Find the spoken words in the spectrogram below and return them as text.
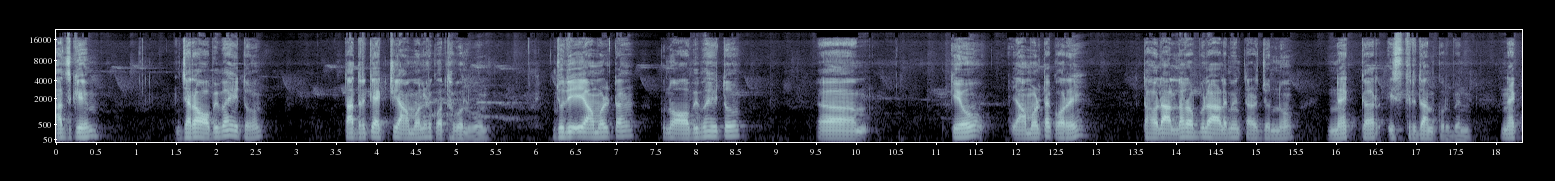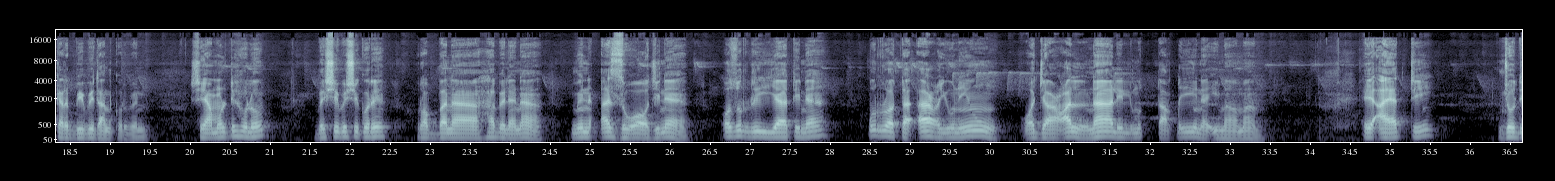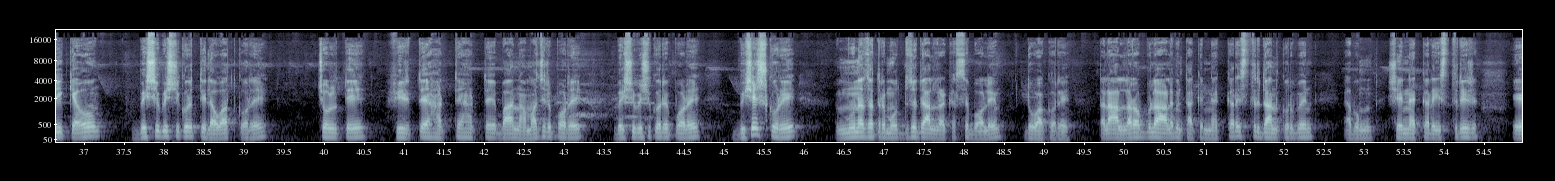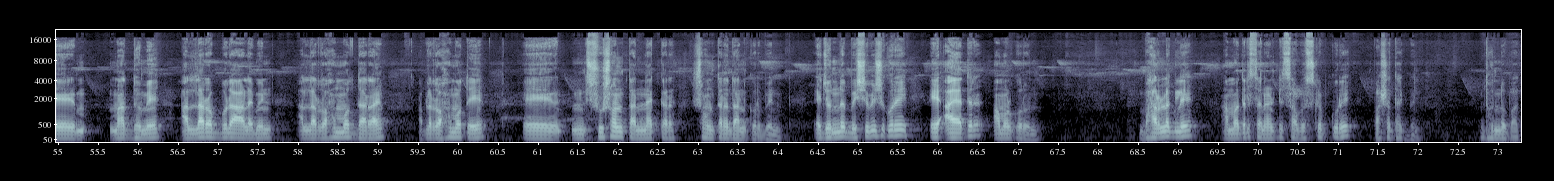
আজকে যারা অবিবাহিত, তাদেরকে একটি আমলের কথা বলব। যদি এই আমলটা কোনো অবিবাহিত কেউ এই আমলটা করে, তাহলে আল্লাহ রব্বুল আলমিন তার জন্য নেককার স্ত্রী দান করবেন, নেককার বিবি দান করবেন। সেই আমলটি হলো বেশি বেশি করে রব্বানা হাবেলানা মিন আজওয়াজিনা অজুরিয়াতিনা আয়ুনিউ ওয়াজআলনা লিল মুত্তাকিনা ইমামা এই আয়াতটি যদি কেউ বেশি বেশি করে তেলাওয়াত করে, চলতে, ফিরতে, হাঁটতে হাঁটতে বা নামাজের পরে বেশি বেশি করে পড়ে, বিশেষ করে মুনাজাতের মধ্যে যদি আল্লাহর কাছে বলে, দোয়া করে, তাহলে আল্লাহ রব্বুল্লাহ আলমিন তাকে ন্যাক্কার স্ত্রী দান করবেন এবং সেই ন্যাক্কার স্ত্রীর মাধ্যমে আল্লাহ রব্বুল্লাহ আলমিন আল্লাহর রহমত দ্বারায় আপনার রহমতে সুসন্তান ন্যাক্কার সন্তান দান করবেন। এজন্য বেশি বেশি করে এই আয়াতের আমল করুন। ভালো লাগলে আমাদের চ্যানেলটি সাবস্ক্রাইব করে পাশে থাকবেন। ধন্যবাদ।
